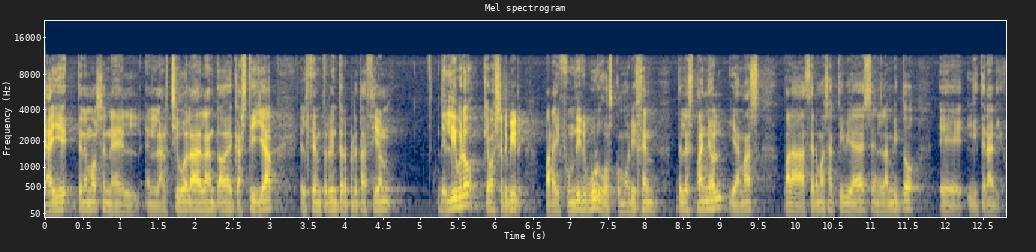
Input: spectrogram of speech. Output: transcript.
ahí tenemos en el, en el, archivo del adelantado de Castilla el centro de interpretación del libro, que va a servir para difundir Burgos como origen del español y además para hacer más actividades en el ámbito eh, literario.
